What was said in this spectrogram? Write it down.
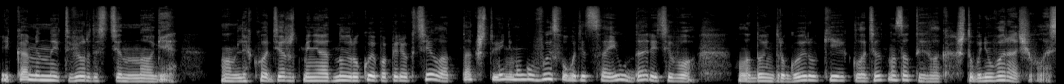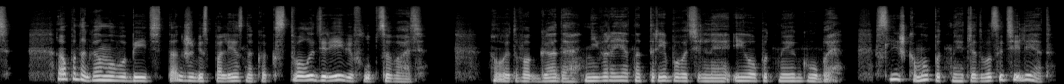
и каменные твердости ноги. Он легко держит меня одной рукой поперек тела, так что я не могу высвободиться и ударить его. Ладонь другой руки кладет на затылок, чтобы не уворачивалась. А по ногам его бить так же бесполезно, как стволы деревьев лупцевать. У этого гада невероятно требовательные и опытные губы. Слишком опытные для 20 лет.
